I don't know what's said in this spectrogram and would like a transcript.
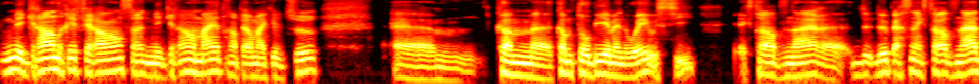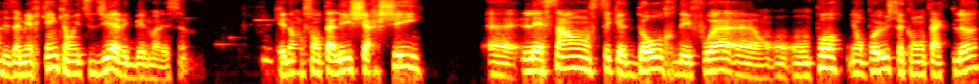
mes grandes références, un de mes grands maîtres en permaculture, euh, comme, comme Toby Hemingway aussi extraordinaires, euh, deux, personnes extraordinaires, des Américains qui ont étudié avec Bill Mollison. Et donc, sont allés chercher euh, l'essence que d'autres, des fois, n'ont euh, pas, ils pas eu ce contact-là.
